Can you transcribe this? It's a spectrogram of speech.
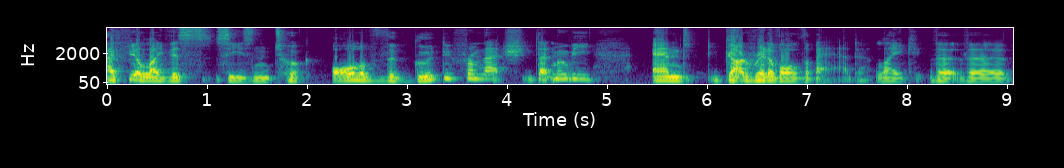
I feel like this season took all of the good from that that movie and got rid of all the bad. Like the the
